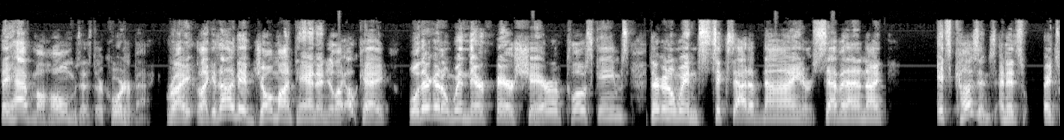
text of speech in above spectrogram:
they have Mahomes as their quarterback, right? Like it's not like they have Joe Montana and you're like, okay, well, they're going to win their fair share of close games. They're going to win six out of nine or seven out of nine. It's Cousins, and it's it's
